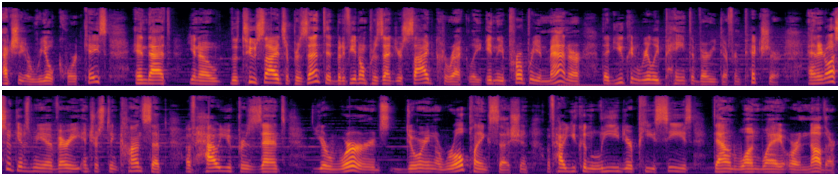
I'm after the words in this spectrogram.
actually a real court case, in that you know the two sides are presented, but if you don't present your side correctly in the appropriate manner, that you can really paint a very different picture. And it also gives me a very interesting concept of how you present your words during a role playing session of how you can lead your PCs down one way or another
